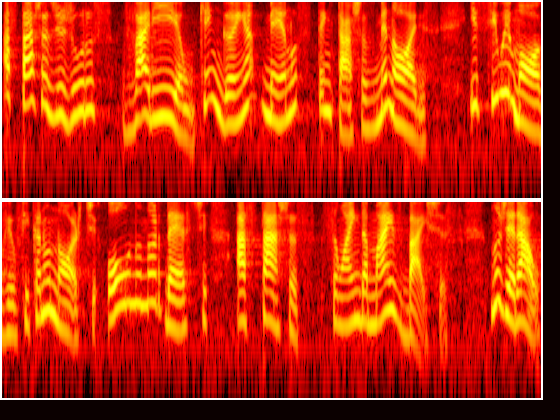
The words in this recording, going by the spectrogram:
As taxas de juros variam. Quem ganha menos tem taxas menores. E se o imóvel fica no norte ou no nordeste, as taxas são ainda mais baixas. No geral,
